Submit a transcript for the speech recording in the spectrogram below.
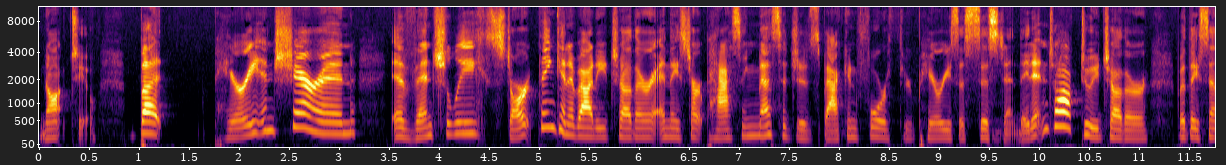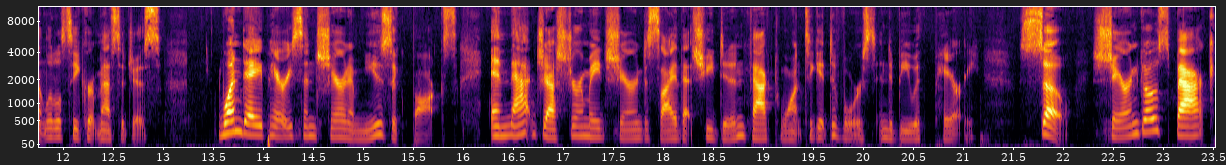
not to. But Perry and Sharon eventually start thinking about each other and they start passing messages back and forth through Perry's assistant. They didn't talk to each other, but they sent little secret messages. One day, Perry sends Sharon a music box, and that gesture made Sharon decide that she did, in fact, want to get divorced and to be with Perry. So, Sharon goes back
